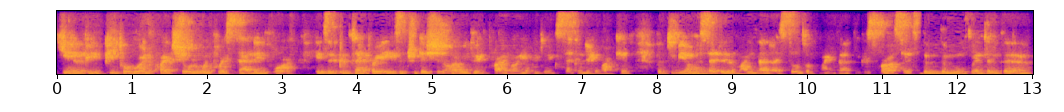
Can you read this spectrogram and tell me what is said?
you know, pe- people weren't quite sure what we're standing for. Is it contemporary? Is it traditional? Are we doing primary? Are we doing secondary market? But to be honest, I didn't mind that. I still don't mind that because for us, it's the, the movement and the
